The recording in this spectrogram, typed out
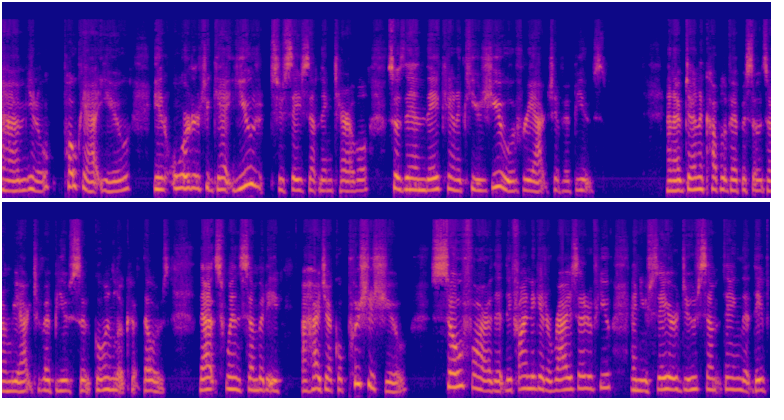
um, you know, poke at you in order to get you to say something terrible so then they can accuse you of reactive abuse. And I've done a couple of episodes on reactive abuse, so go and look at those. That's when somebody, a hijackal, pushes you so far that they finally get a rise out of you and you say or do something that they've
